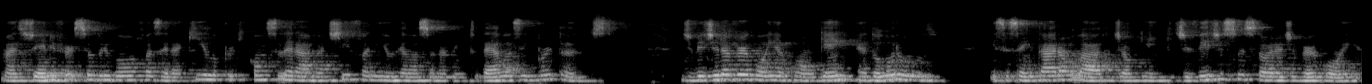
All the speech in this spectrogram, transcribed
Mas Jennifer se obrigou a fazer aquilo porque considerava Tiffany e o relacionamento delas importantes. Dividir a vergonha com alguém é doloroso, e se sentar ao lado de alguém que divide sua história de vergonha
